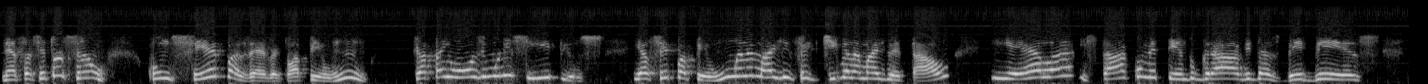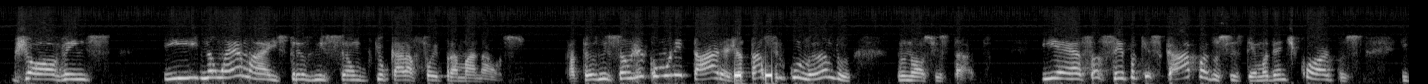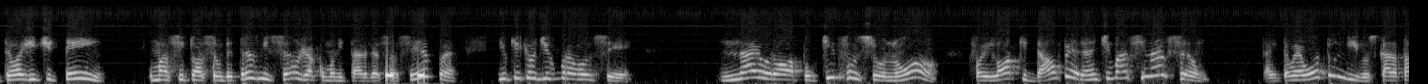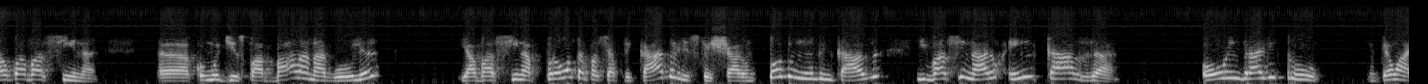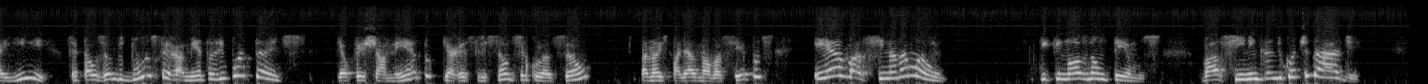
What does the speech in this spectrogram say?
nessa situação. Com cepas, Everton, a P1 já está em 11 municípios. E a cepa P1 ela é mais infectiva, ela é mais letal e ela está cometendo grávidas, bebês, jovens. E não é mais transmissão que o cara foi para Manaus. A transmissão já é comunitária, já está circulando no nosso estado. E é essa cepa que escapa do sistema de anticorpos. Então a gente tem uma situação de transmissão já comunitária dessa cepa. E o que, que eu digo para você? Na Europa, o que funcionou foi lockdown perante vacinação. Tá? Então é outro nível. Os caras estavam com a vacina, uh, como diz, com a bala na agulha e a vacina pronta para ser aplicada. Eles fecharam todo mundo em casa e vacinaram em casa ou em drive-thru. Então aí você está usando duas ferramentas importantes, que é o fechamento, que é a restrição de circulação, para não espalhar as novas cepas, e a vacina na mão. O que, que nós não temos? Vacina em grande quantidade.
